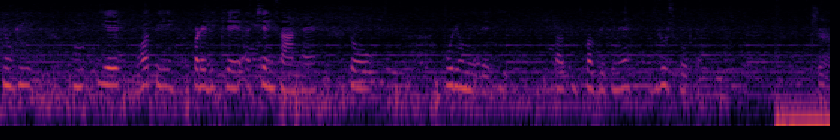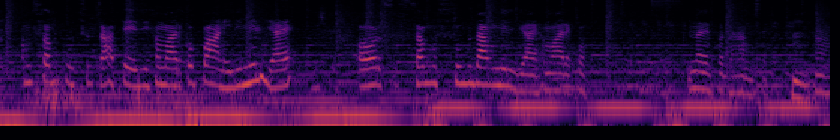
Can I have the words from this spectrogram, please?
क्योंकि ये बहुत ही पढ़े लिखे अच्छे इंसान हैं तो पूरी उम्मीद है कि पब्लिक ने ज़रूर सपोर्ट करेंगे हम सब कुछ चाहते हैं जी हमारे को पानी भी मिल जाए और सब सुविधा मिल जाए हमारे को नए प्रधान से। हाँ।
